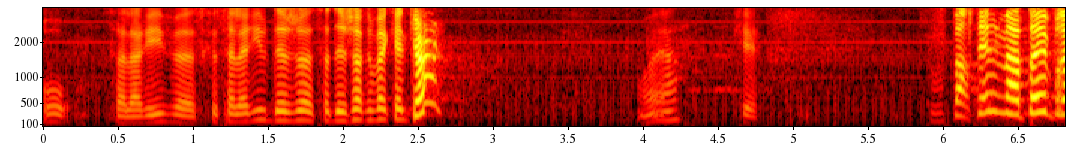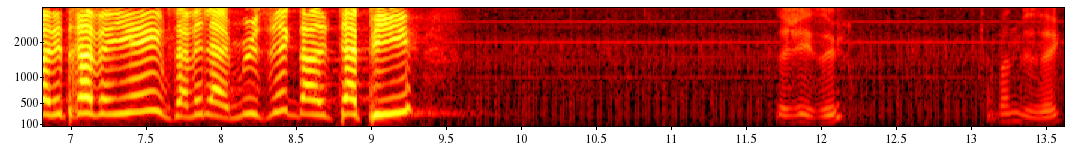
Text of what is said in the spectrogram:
Oh, ça l'arrive. Est-ce que ça l'arrive déjà? Ça a déjà arrivé à quelqu'un? Hein? OK. Vous partez le matin pour aller travailler, vous avez de la musique dans le tapis de Jésus. La bonne musique.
